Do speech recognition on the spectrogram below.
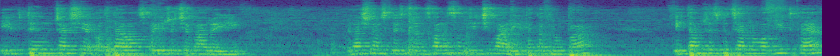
I w tym czasie oddałam swoje życie Maryi. Na Śląsku jest tak są Dzieci Maryi, taka grupa. I tam przez specjalną modlitwę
